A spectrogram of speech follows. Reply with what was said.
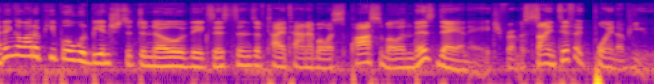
I think a lot of people would be interested to know if the existence of Titanoboa is possible in this day and age from a scientific point of view.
